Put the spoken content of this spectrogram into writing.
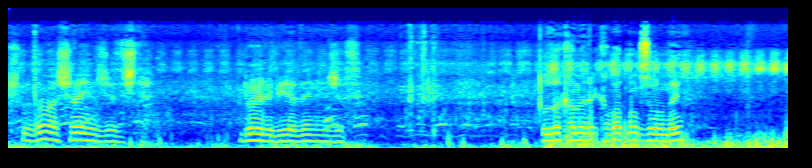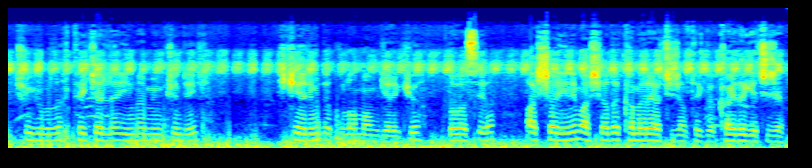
Şuradan aşağı ineceğiz işte. Böyle bir yerden ineceğiz. Burada kamerayı kapatmak zorundayım. Çünkü burada tek elle inme mümkün değil. İki elimi de kullanmam gerekiyor. Dolayısıyla aşağı ineyim aşağıda kamerayı açacağım tekrar. Kayda geçeceğim.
